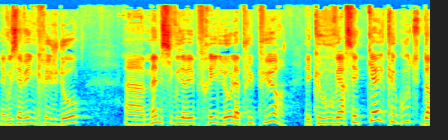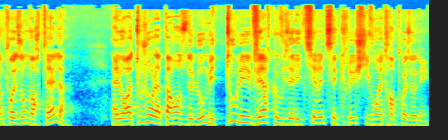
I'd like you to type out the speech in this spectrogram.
Et vous savez, une criche d'eau, euh, même si vous avez pris l'eau la plus pure, et que vous versez quelques gouttes d'un poison mortel, elle aura toujours l'apparence de l'eau, mais tous les vers que vous allez tirer de cette cruche, ils vont être empoisonnés.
